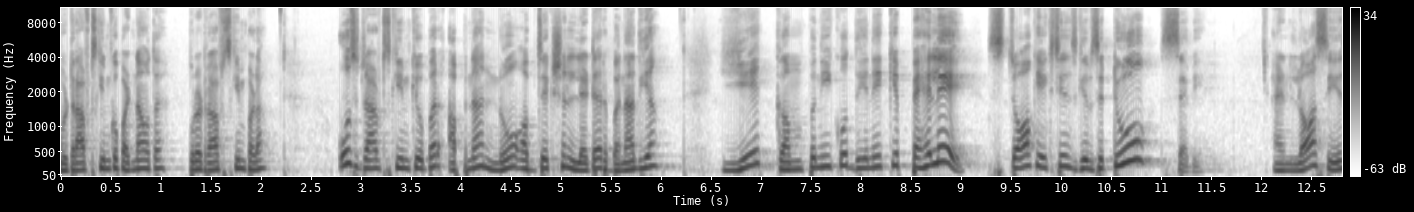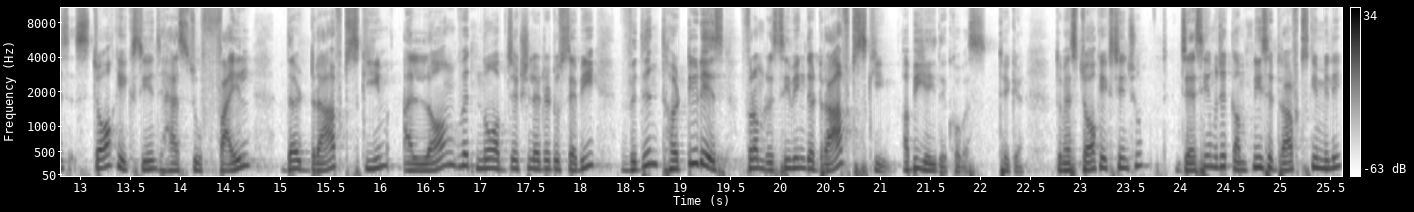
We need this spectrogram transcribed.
वो ड्राफ्ट स्कीम को पढ़ना होता है, पूरा ड्राफ्ट स्कीम पढ़ा। उस ड्राफ्ट स्कीम के ऊपर अपना नो ऑब्जेक्शन लेटर बना दिया। ये कंपनी को देने के पहले stock exchange gives it to SEBI and law says stock exchange has to file the draft scheme along with no objection letter to SEBI within 30 days from receiving the draft scheme. अभी यही देखो बस, ठीक है? तो मैं स्टॉक एक्सचेंज हूँ। जैसे ही मुझे कंपनी से ड्राफ्ट स्कीम मिली,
